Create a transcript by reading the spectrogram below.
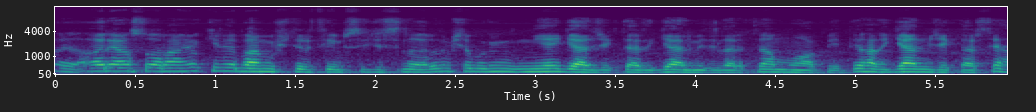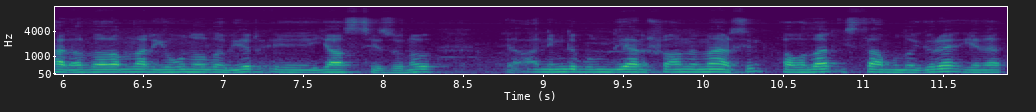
E, arayan soran yok. Yine ben müşteri temsilcisini aradım. İşte bugün niye geleceklerdi gelmediler falan muhabbetleri. Hani gelmeyeceklerse hadi adamlar yoğun olabilir. E, yaz sezonu. E, annem de bulunduğu yer şu anda Mersin. Havalar İstanbul'a göre ya da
